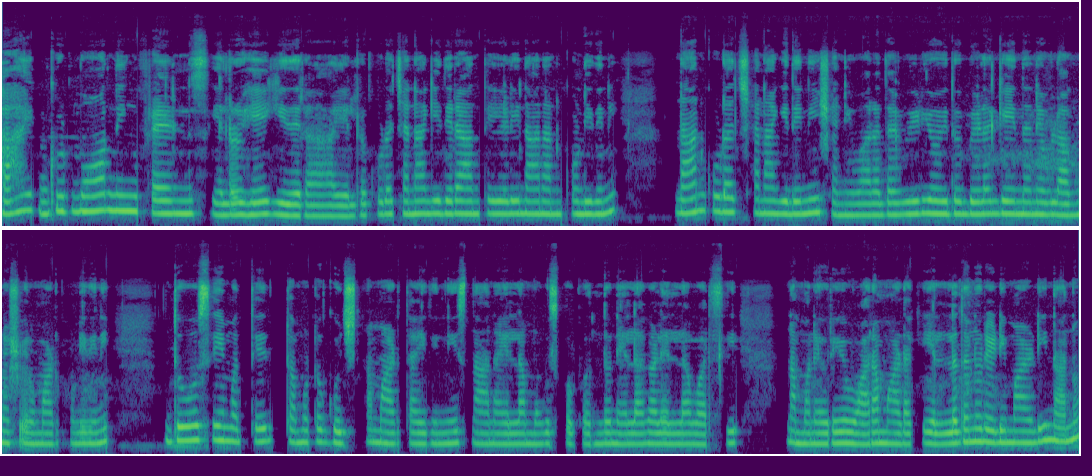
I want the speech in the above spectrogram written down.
ಹಾಯ್ ಗುಡ್ ಮಾರ್ನಿಂಗ್ ಫ್ರೆಂಡ್ಸ್ ಎಲ್ಲರೂ ಹೇಗಿದ್ದೀರಾ? ಎಲ್ಲರೂ ಕೂಡ ಚೆನ್ನಾಗಿದ್ದೀರಾ ಅಂತ ಹೇಳಿ ನಾನು ಅಂದ್ಕೊಂಡಿದ್ದೀನಿ ನಾನು ಕೂಡ ಚೆನ್ನಾಗಿದ್ದೀನಿ. ಶನಿವಾರದ ವಿಡಿಯೋ ಇದು ಬೆಳಗ್ಗೆಯಿಂದನೇ ವ್ಲಾಗ್ನ ಶುರು ಮಾಡ್ಕೊಂಡಿದ್ದೀನಿ. ದೋಸೆ ಮತ್ತು ಟೊಮೊಟೊ ಗೊಜ್ಜನ್ನ ಮಾಡ್ತಾಯಿದ್ದೀನಿ ಸ್ನಾನ ಎಲ್ಲ ಮುಗಿಸ್ಕೊಬಂದು ನೆಲಗಳೆಲ್ಲ ಒರೆಸಿ ನಮ್ಮ ಮನೆಯವರಿಗೆ ವಾರ ಮಾಡೋಕ್ಕೆ ಎಲ್ಲದನ್ನು ರೆಡಿ ಮಾಡಿ ನಾನು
